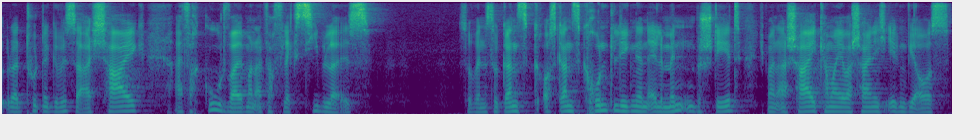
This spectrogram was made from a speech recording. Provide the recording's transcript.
oder tut eine gewisse Archaik einfach gut, weil man einfach flexibler ist. So, wenn es so ganz aus ganz grundlegenden Elementen besteht. Ich meine, Aschai kann man ja wahrscheinlich irgendwie aus,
